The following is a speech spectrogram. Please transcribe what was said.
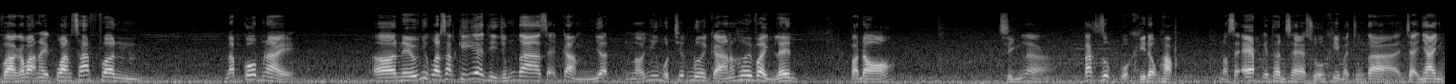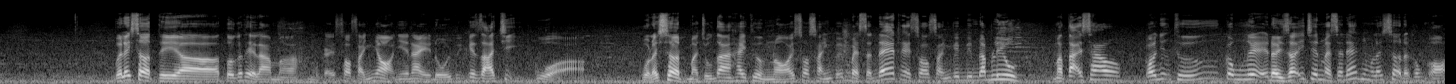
Và các bạn hãy quan sát phần nắp cốp này. À, nếu như quan sát kỹ thì chúng ta sẽ cảm nhận nó như một chiếc đuôi cá nó hơi vảnh lên. Và đó chính là tác dụng của khí động học. Nó sẽ ép cái thân xe xuống khi mà chúng ta chạy nhanh. Với Lexus thì uh, tôi có thể làm uh, một cái so sánh nhỏ như thế này đối với cái giá trị của của Lexus mà chúng ta hay thường nói so sánh với Mercedes hay so sánh với BMW mà tại sao có những thứ công nghệ đầy rẫy trên Mercedes nhưng mà Lexus lại không có?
